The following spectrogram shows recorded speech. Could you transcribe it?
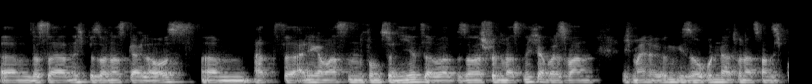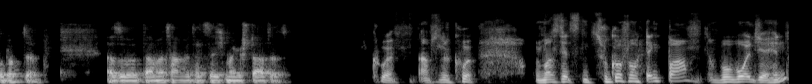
Ähm, das sah nicht besonders geil aus, ähm, hat äh, einigermaßen funktioniert, aber besonders schön war es nicht. Aber das waren, ich meine, irgendwie so 100, 120 Produkte. Also damit haben wir tatsächlich mal gestartet. Cool, absolut cool. Und was ist jetzt in Zukunft noch denkbar? Wo wollt ihr hin?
